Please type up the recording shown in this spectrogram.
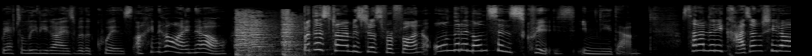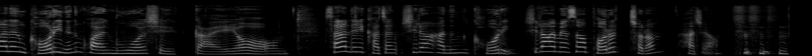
we have to leave you guys with a quiz. I know, I know. But this time is just for fun. 오늘의 nonsense quiz입니다. 사람들이 가장 싫어하는 거리는 과연 무엇일까요? 사람들이 가장 싫어하는 거리. 싫어하면서 버릇처럼 하죠.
